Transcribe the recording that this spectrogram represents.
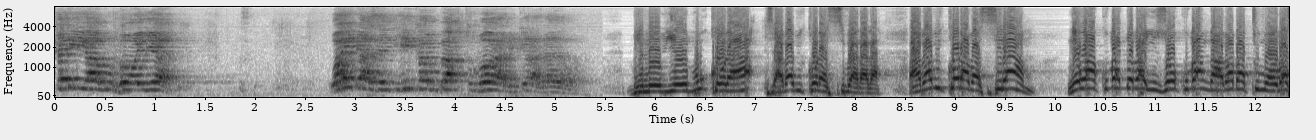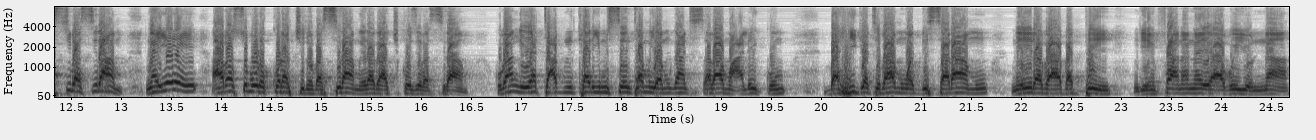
teri yamunoonya why doesn't he come back tomorrow and kill another one bino byebukola ababikola si balala. Ababikola basiraamu. Newakubadde bayinza okuba nga ababatuma oba si basiraamu naye abasobola okukola kino basiraamu era bakikoze basiraamu. Kubanga yatta abdulkarimu sentamu yamuga nti salaamu alaikum bahiga tebamuwadde salaamu naye era babadde ng'enfaanana yaabwe yonna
